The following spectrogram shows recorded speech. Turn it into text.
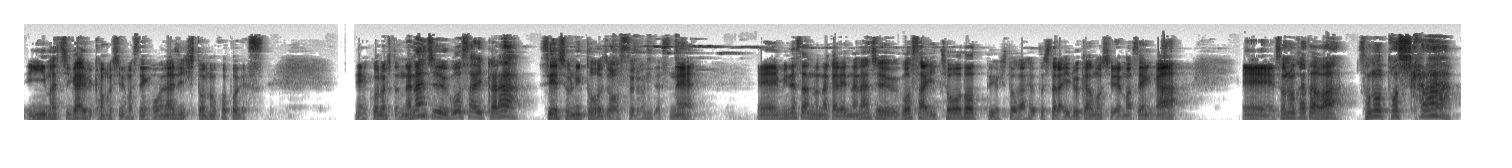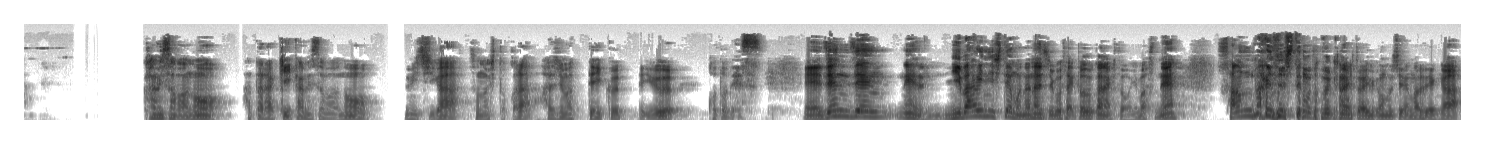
言い間違えるかもしれませんが、同じ人のことです。ね、この人75歳から聖書に登場するんですね。えー皆さんの中で75歳ちょうどっていう人がひょっとしたらいるかもしれませんが、えーその方は、その年から、神様の働き、神様の道がその人から始まっていくっていうことです。えー全然ね、2倍にしても75歳届かない人もいますね。3倍にしても届かない人がいるかもしれませんが、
